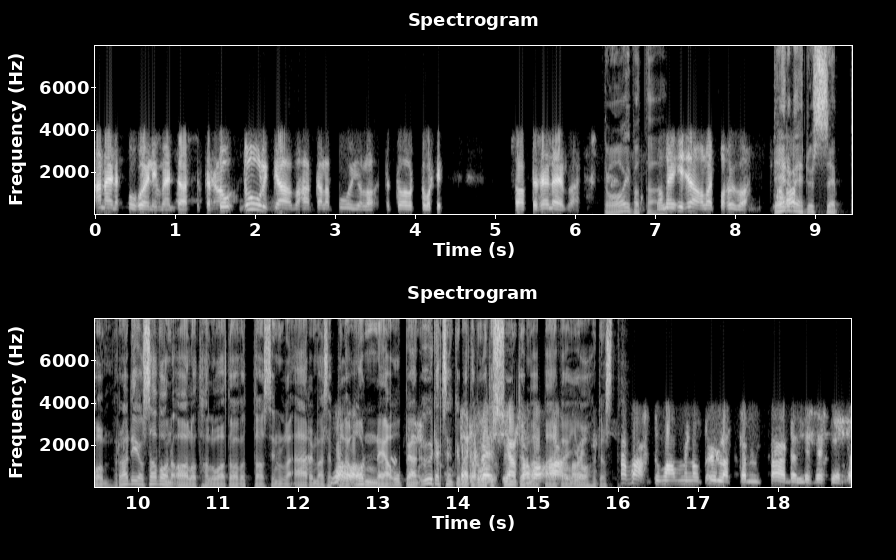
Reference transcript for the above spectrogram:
hänelle puhelimeen tässä, että tu, tuuli käy vähän täällä puijolla, että toivottavasti saatte selvää tästä. Toivotaan. No niin, isä, olepa hyvä. Tervehdys Seppo. Radio Savon Aallot haluaa toivottaa sinulle äärimmäisen Joo. paljon onnea upean 90-vuotis syntymäpäivän johdosta. Tapahtuma on minut yllättänyt täydellisesti, että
